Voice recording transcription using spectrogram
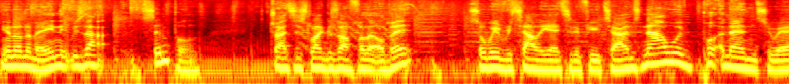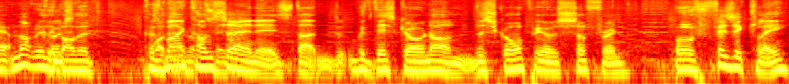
You know what I mean? It was that simple. Tried to slag us off a little bit, so we retaliated a few times. Now we've put an end to it. I'm not really Good. bothered. Because my concern is that with this going on, the Scorpio's suffering both physically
